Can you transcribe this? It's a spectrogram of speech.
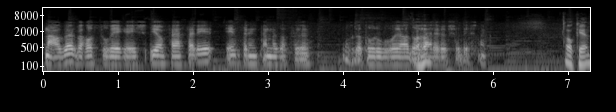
már a görbe hosszú vége is jön felfelé. Én szerintem ez a fő mozgatórugója a dollár Aha. erősödésnek. Oké. Okay.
